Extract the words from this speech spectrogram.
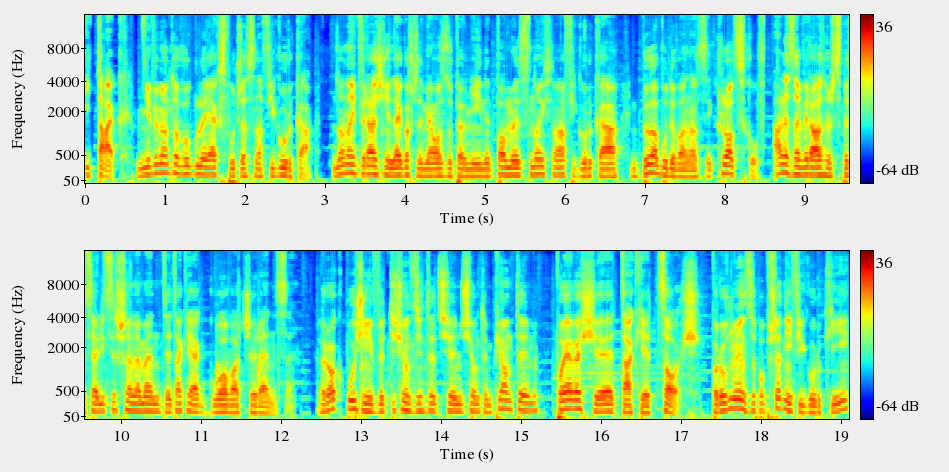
i tak, nie wygląda to w ogóle jak współczesna figurka. No najwyraźniej Lego wtedy miało zupełnie inny pomysł, no i sama figurka była budowana z klocków, ale zawierała też specjalistyczne elementy takie jak głowa czy ręce. Rok później, w 1975, pojawia się takie coś. Porównując do poprzedniej figurki,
